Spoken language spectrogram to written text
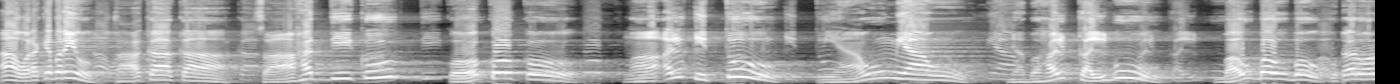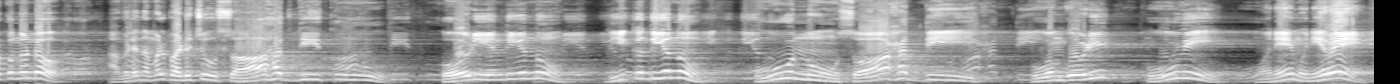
ആ ഉറക്കെ പറയൂ. കാ കാ കാ. കോ മാ നബഹൽ കൽബു. ബൗ ബൗ ബൗ. അവിടെ നമ്മൾ പഠിച്ചു കോഴി എന്ത് ചെയ്യുന്നു? ദീക്ക് എന്ത് ചെയ്യുന്നു? പൂന്നു പൂവൻ കോഴി പൂവി. മോനെ മുനീറേ.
